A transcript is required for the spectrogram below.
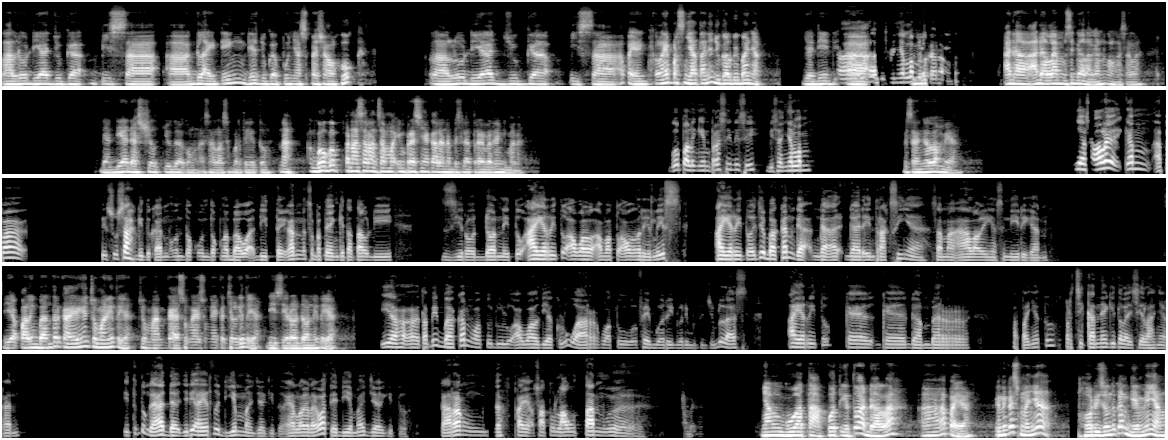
Lalu dia juga bisa uh, gliding dia juga punya special hook lalu dia juga bisa apa ya kalau persenjataannya juga lebih banyak. Jadi uh, uh, bisa nyelam sekarang. Ada ada lem segala kan kalau nggak salah. Dan dia ada shield juga kalau nggak salah seperti itu. Nah gue gue penasaran sama impresnya kalian habis lihat trailernya gimana? Gue paling impress ini sih bisa nyelam. Bisa nyelam ya? Ya soalnya kan apa susah gitu kan untuk untuk ngebawa detail. Kan seperti yang kita tahu di Zero Dawn itu air itu awal waktu awal rilis air itu aja bahkan nggak nggak nggak ada interaksinya sama Aloy-nya sendiri kan. Iya paling banter kayaknya cuman itu ya, cuman kayak sungai-sungai kecil gitu ya di Zero Dawn itu ya. Iya, tapi bahkan waktu dulu awal dia keluar waktu Februari 2017 air itu kayak kayak gambar apanya tuh percikannya gitu lah istilahnya kan. Itu tuh nggak ada, jadi air tuh diem aja gitu. Eloy lewat ya diem aja gitu. Sekarang udah kayak satu lautan. Wah. Yang gua takut itu adalah uh, apa ya? Ini kan sebenarnya Horizon itu kan gamenya yang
